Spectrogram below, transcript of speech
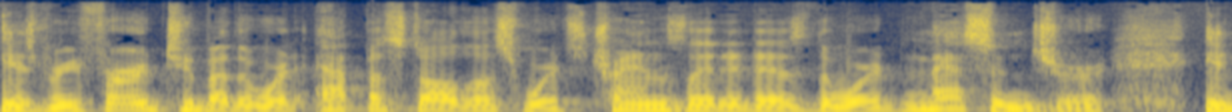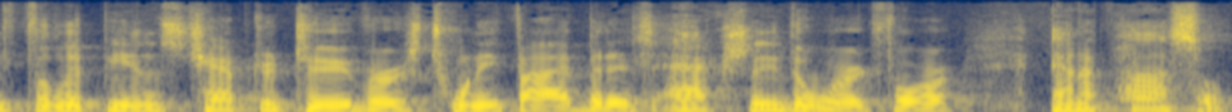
is referred to by the word apostolos, where it's translated as the word messenger in Philippians chapter 2, verse 25, but it's actually the word for an apostle.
